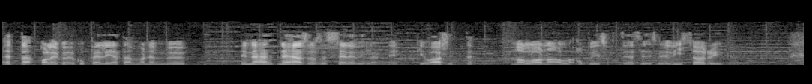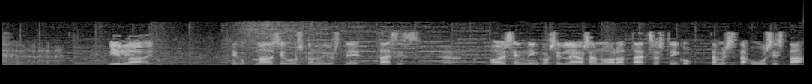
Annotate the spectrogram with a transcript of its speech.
että paljonko joku peli ja tämmönen myy. Niin nehän, nehän saa se selville, niin kiva sitten nolona olla Ubisoftia siellä siellä visori. Vilai. Niinku mä olisin uskonut justi, tai siis, ö, oisin niinku silleen osannut odottaa, että se olisi niinku tämmöisistä uusista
